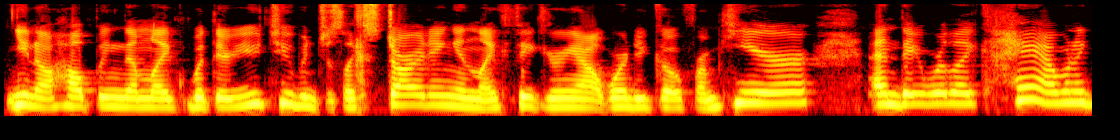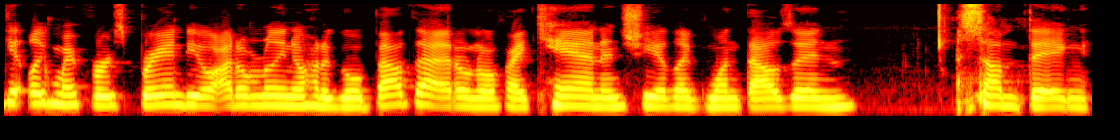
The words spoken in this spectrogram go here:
you know, helping them like with their YouTube and just like starting and like figuring out where to go from here. And they were like, hey, I want to get like my first brand deal. I don't really know how to go about that. I don't know if I can. And she had like 1,000 something.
